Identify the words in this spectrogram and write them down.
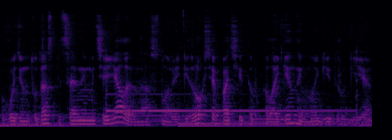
вводим туда специальные материалы на основе гидроксиапатитов, коллагена и многие другие.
